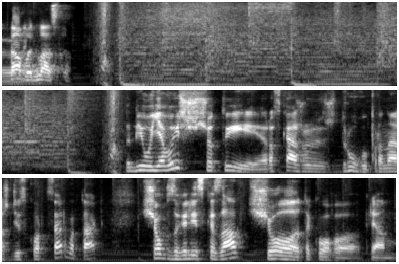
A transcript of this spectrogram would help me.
е, Так, будь ласка. Тобі уявиш, що ти розкажеш другу про наш Discord сервер, так? Що б взагалі сказав, що такого прям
